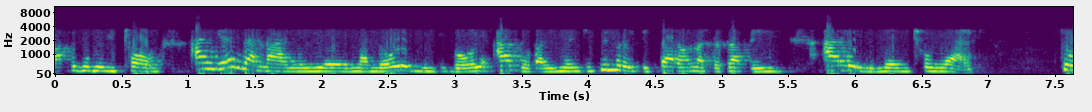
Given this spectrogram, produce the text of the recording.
afuna ukuyithoma angenza naye yena loyo muntu loyo azoba yimentor simregistara on a database abe yimentor yakhe so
